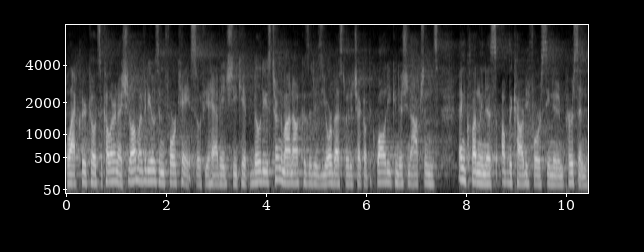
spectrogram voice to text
Black clear coats the color and I shoot all my videos in 4K. So if you have HD capabilities, turn them on now because it is your best way to check out the quality, condition options, and cleanliness of the car before seeing it in person.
